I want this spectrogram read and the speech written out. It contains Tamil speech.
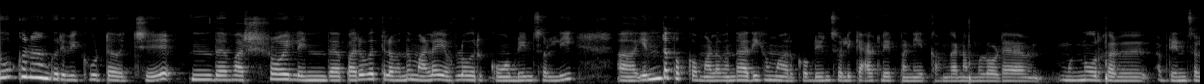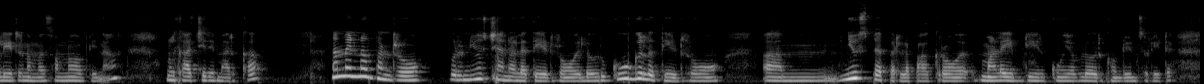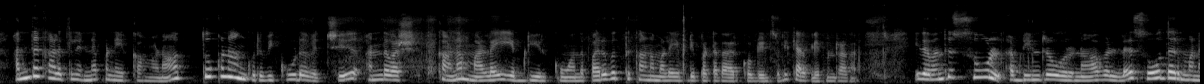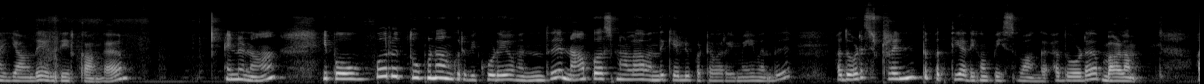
தூக்கணாங்குருவி கூட்ட வச்சு, இந்த வருஷம் இல்லை இந்த பருவத்தில் வந்து மழை எவ்வளோ இருக்கும் அப்படின்னு சொல்லி, எந்த பக்கம் மழை வந்து அதிகமாக இருக்கும் அப்படின்னு சொல்லி கால்குலேட் பண்ணியிருக்காங்க நம்மளோட முன்னோர்கள் அப்படின்னு சொல்லிட்டு நம்ம சொன்னோம் அப்படின்னா, உங்களுக்கு ஆச்சரியமாக இருக்கா? நம்ம என்ன பண்ணுறோம் ஒரு நியூஸ் சேனலை தேடுறோம், இல்லை ஒரு கூகுளை தேடுறோம், நியூஸ் பேப்பரில் பார்க்குறோம். மழை எப்படி இருக்கும்? எவ்வளோ இருக்கும்? அப்படின்னு சொல்லிட்டு. அந்த காலத்தில் என்ன பண்ணியிருக்காங்கன்னா, தூக்கணாங்குருவி கூட வச்சு, அந்த வருஷத்துக்கான மழை எப்படி இருக்கும்? அந்த பருவத்துக்கான மழை எப்படிப்பட்டதாக இருக்கும்? அப்படின்னு சொல்லி கால்குலேட் பண்ணுறாங்க இதை வந்து "சூல்" அப்படின்ற ஒரு நாவலில் சோதர்மன் ஐயா வந்து எழுதியிருக்காங்க. என்னென்னா இப்போ ஒவ்வொரு தூக்குனாங்குருவி கூடயும் வந்து நான் பர்சனலாக வந்து கேள்விப்பட்ட வரையுமே வந்து, அதோட ஸ்ட்ரென்த்து பற்றி அதிகம் பேசுவாங்க. அதோட பலம்.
